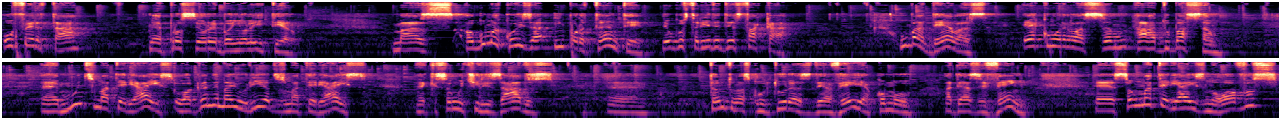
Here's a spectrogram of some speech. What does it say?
ofertar é, para o seu rebanho leiteiro. Mas alguma coisa importante eu gostaria de destacar. Uma delas é com relação à adubação. É, muitos materiais, ou a grande maioria dos materiais é, que são utilizados é, tanto nas culturas de aveia como a de azevém, é, são materiais novos,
